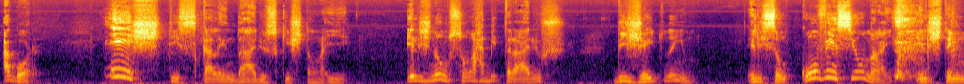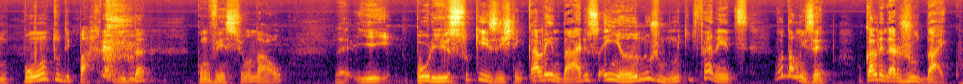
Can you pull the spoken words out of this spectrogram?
Agora, estes calendários que estão aí, eles não são arbitrários de jeito nenhum. Eles são convencionais. Eles têm um ponto de partida convencional. Né? E por isso que existem calendários em anos muito diferentes. Vou dar um exemplo. O calendário judaico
